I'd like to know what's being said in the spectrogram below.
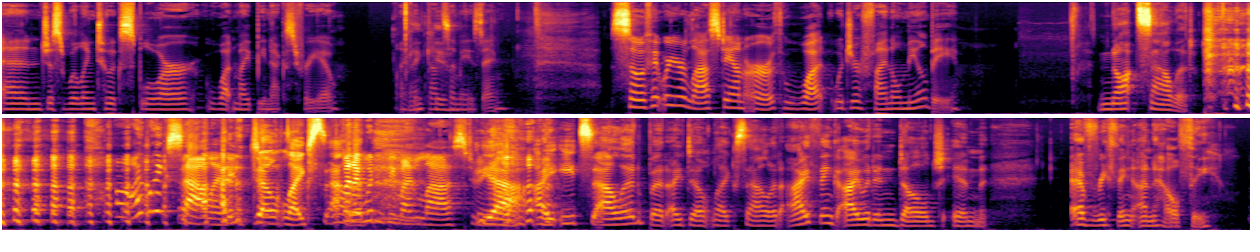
and just willing to explore what might be next for you. I Thank think that's you. amazing. So, if it were your last day on earth, what would your final meal be? Not salad. oh, I like salad. I don't like salad. But it wouldn't be my last meal. Yeah, I eat salad, but I don't like salad. I think I would indulge in everything unhealthy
